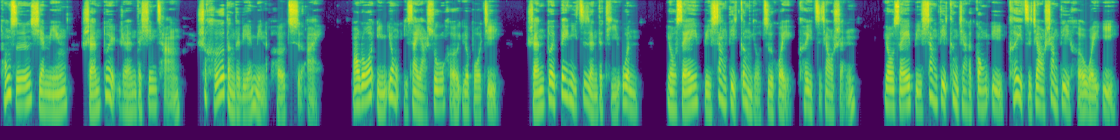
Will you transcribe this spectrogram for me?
同时显明神对人的心肠是何等的怜悯和慈爱。保罗引用以赛亚书和约伯记，神对悖逆之人的提问：有谁比上帝更有智慧，可以指教神？有谁比上帝更加的公义，可以指教上帝何为义？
